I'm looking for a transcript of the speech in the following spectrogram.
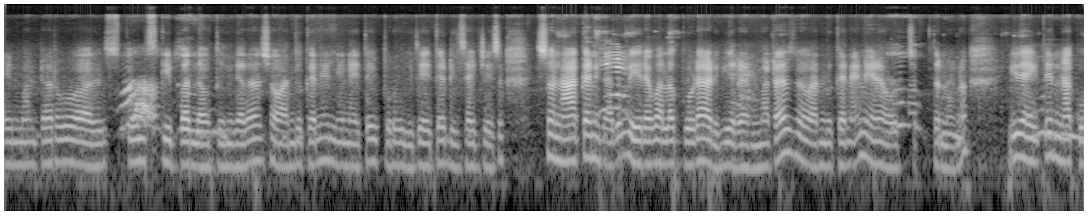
ఏమంటారు స్కూల్స్కి ఇబ్బంది అవుతుంది కదా. సో అందుకని నేనైతే ఇప్పుడు ఇదైతే డిసైడ్ చేసి సో నాకని కాదు వేరే వాళ్ళకి కూడా అడిగారు అనమాట సో అందుకనే నేను చెప్తున్నాను. ఇదైతే నాకు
